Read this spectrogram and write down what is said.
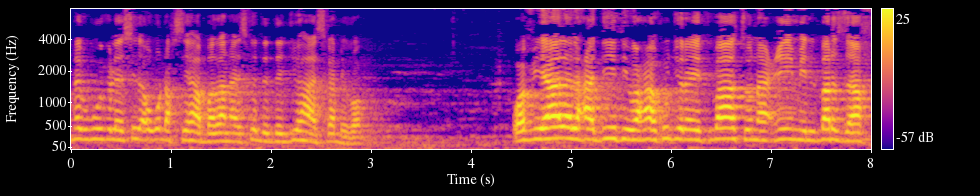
nebigu wuxuu ley sida ugu dhaqsiyaha badan ha iska dedejiyo ha iska dhigo. Wa fii hada alxadiidi waxaa ku jira ihbaatu naciimi lbarzakh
